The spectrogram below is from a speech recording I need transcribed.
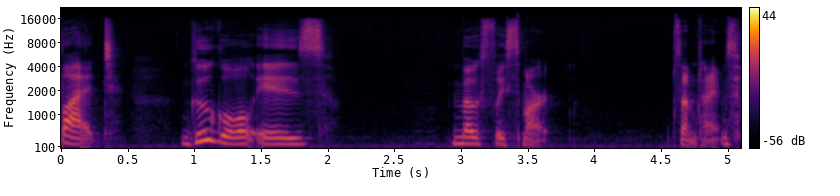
But Google is mostly smart sometimes.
